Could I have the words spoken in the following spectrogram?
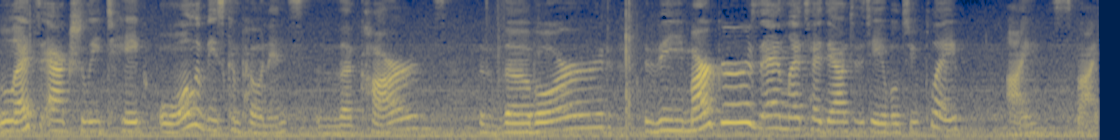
let's actually take all of these components, the cards, the board, the markers, and let's head down to the table to play I Spy.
